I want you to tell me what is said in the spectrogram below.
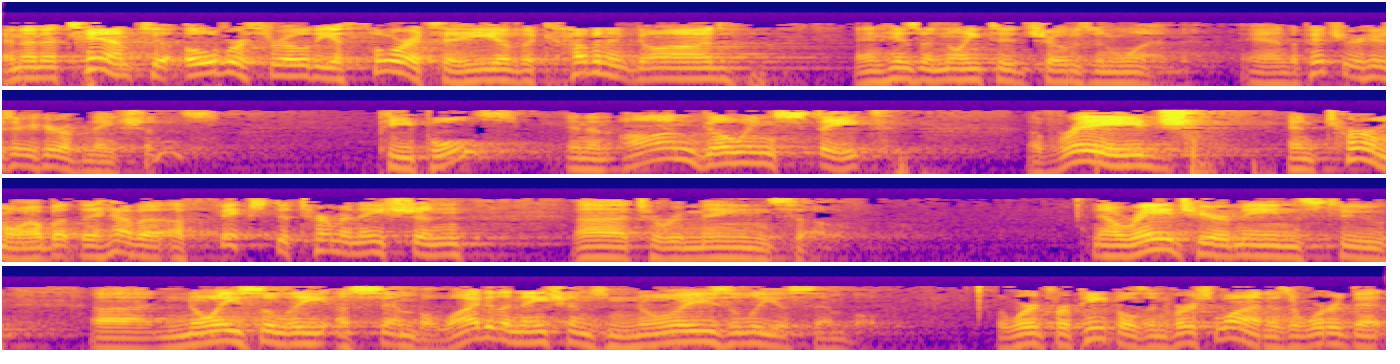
and an attempt to overthrow the authority of the covenant God and his anointed chosen one. And the picture is here of nations, peoples, in an ongoing state of rage and turmoil, but they have a, a fixed determination uh, to remain so. Now, rage here means to uh, noisily assemble. Why do the nations noisily assemble? The word for peoples in verse 1 is a word that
